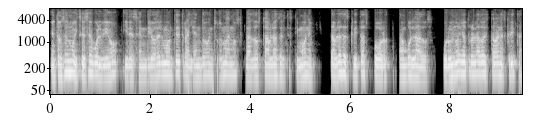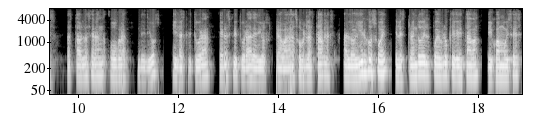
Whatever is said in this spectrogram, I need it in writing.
Entonces Moisés se volvió y descendió del monte trayendo en sus manos las dos tablas del testimonio, tablas escritas por ambos lados. Por uno y otro lado estaban escritas. Las tablas eran obra de Dios y la escritura era escritura de Dios, grabada sobre las tablas. Al oír Josué el estruendo del pueblo que gritaba, dijo a Moisés,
